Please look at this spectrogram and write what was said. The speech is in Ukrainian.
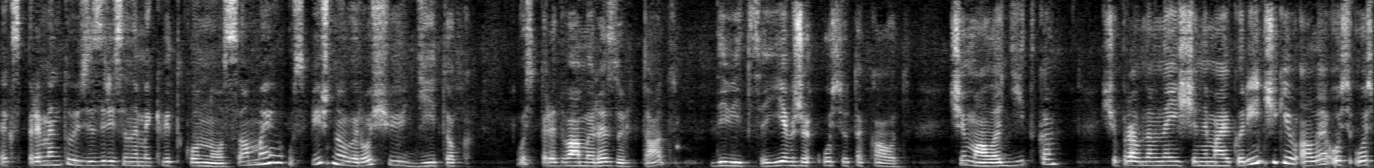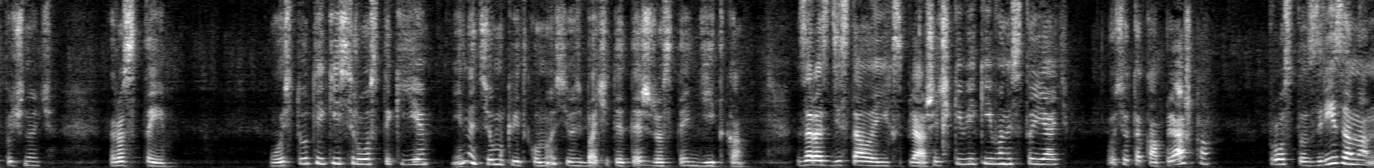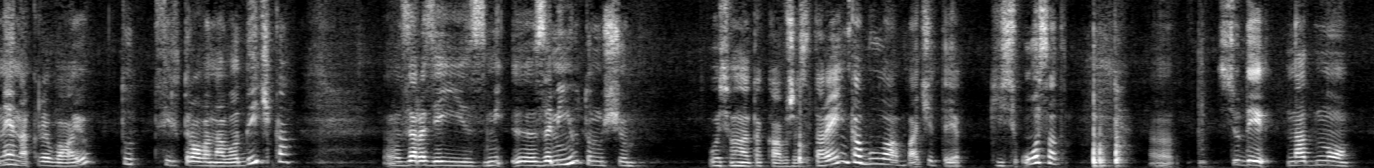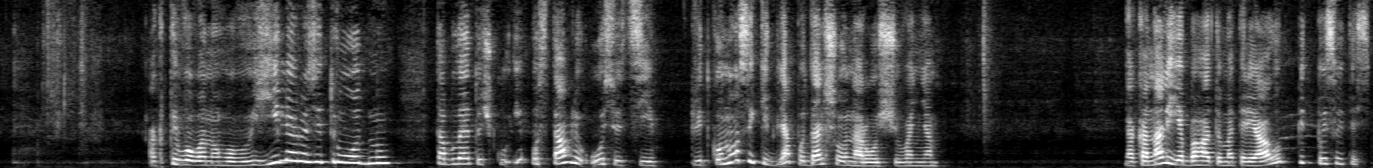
Експериментую зі зрізаними квітконосами, успішно вирощую діток. Ось перед вами результат. Дивіться, є вже ось отака от чимала дітка. Щоправда, в неї ще немає корінчиків, але ось ось почнуть рости. Ось тут якийсь ростик є. І на цьому квітконосі, ось бачите, теж росте дітка. Зараз дістала їх з пляшечки, в якій вони стоять. Ось отака пляшка. Просто зрізана, не накриваю. Тут фільтрована водичка. Е, Зараз я її е, заміню, тому що ось вона така вже старенька була. Бачите, якийсь осад. Е, Сюди на дно активованого вугілля розітру одну таблеточку і поставлю ось оці квітконосики для подальшого нарощування. На каналі є багато матеріалу. Підписуйтесь.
